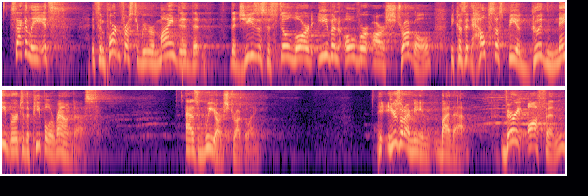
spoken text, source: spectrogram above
Secondly, it's, It's important for us to be reminded that, that Jesus is still Lord even over our struggle because it helps us be a good neighbor to the people around us as we are struggling. Here's what I mean by that. Very often,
